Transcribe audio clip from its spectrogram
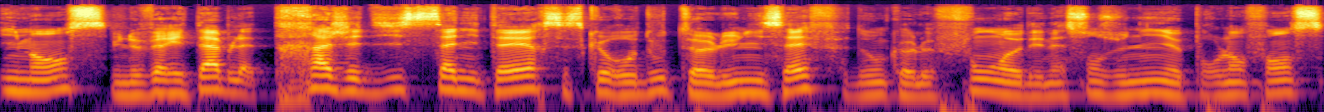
immense, une véritable tragédie sanitaire, c'est ce que redoute l'UNICEF, donc le Fonds des Nations Unies pour l'enfance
